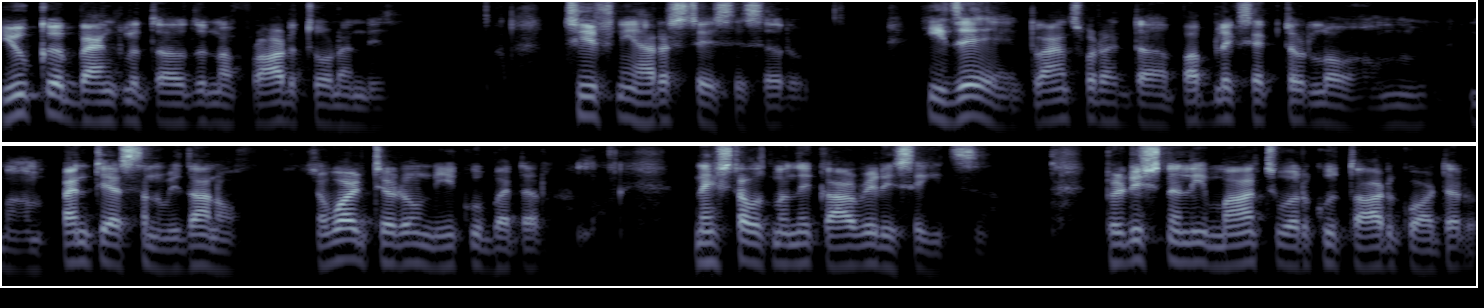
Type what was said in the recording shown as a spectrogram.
యూకే బ్యాంకులు చదువుతున్న ఫ్రాడ్ చూడండి చీఫ్ని అరెస్ట్ చేసేశారు ఇదే ట్రాన్స్ఫర్ అట్ పబ్లిక్ సెక్టర్లో పనిచేస్తున్న విధానం. అవాయిడ్ చేయడం నీకు బెటర్. నెక్స్ట్ అవుతుంది కావేరీ సీట్స్. ట్రెడిషనలీ మార్చ్ వరకు థర్డ్ క్వార్టర్.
